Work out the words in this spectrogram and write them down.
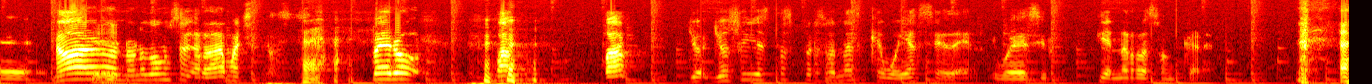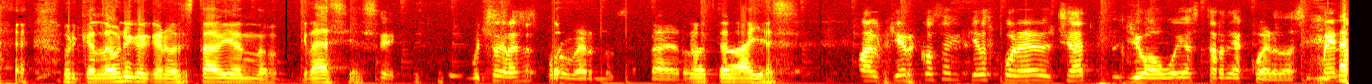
Eh, no, no, no, no nos vamos a agarrar a machetas. Pero va, va, yo, yo soy estas personas que voy a ceder y voy a decir, tienes razón, cara. Porque es la única que nos está viendo. Gracias. Sí. Muchas gracias por vernos. la verdad. No te vayas. Cualquier cosa que quieras poner en el chat, yo voy a estar de acuerdo. Así menos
